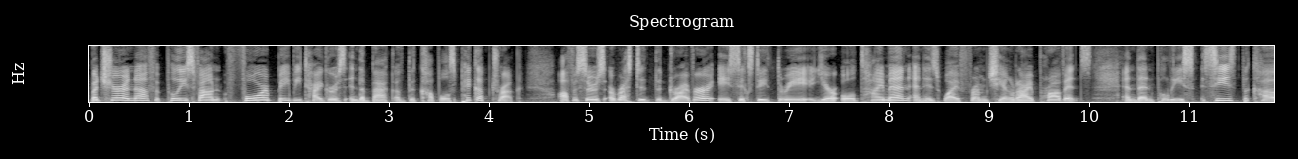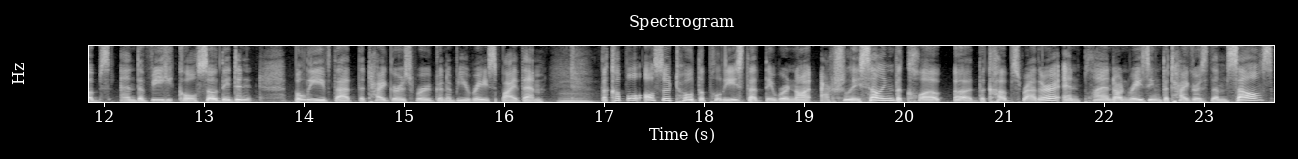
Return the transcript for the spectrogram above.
But sure enough, police found four baby tigers in the back of the couple's pickup truck. Officers arrested the driver, a 63 year old Thai man, and his wife from Chiang Rai province. And then police seized the cubs and the vehicle, so they didn't believe that the tigers were going to be raised by them. The couple also told the police that they were not actually selling the club, uh, the cubs rather, and planned on raising the tigers themselves.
